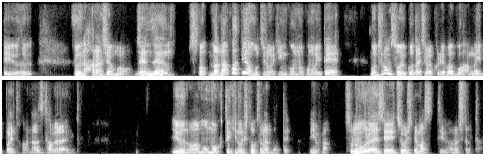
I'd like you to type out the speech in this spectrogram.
ていうふうふうな話はもう全然、そまあ中にはもちろん貧困の子もいて、もちろんそういう子たちが来ればご飯がいっぱいと必ず食べられると。いうのはもう目的の一つなんだって、今。そのぐらい成長してますっていう話だった。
